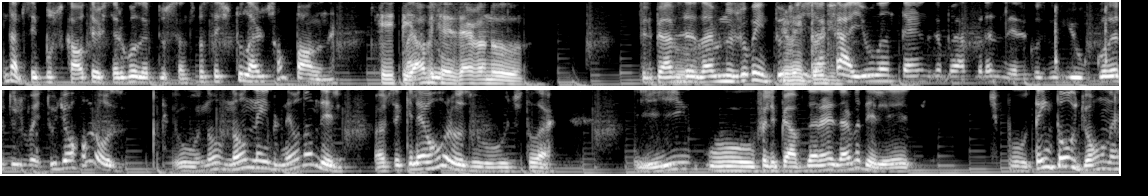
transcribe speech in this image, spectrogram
Não dá pra você buscar o terceiro goleiro do Santos pra ser titular do São Paulo, né? Felipe Mas Alves que- reserva no. Felipe Alves reserva no Juventude, que Juventude. já caiu o lanterna do Campeonato Brasileiro. E o goleiro do Juventude é horroroso. Eu não, não lembro nem o nome dele, mas eu sei que ele é horroroso, o titular. E o Felipe Alves era a reserva dele. Ele, tipo, tentou o John, né?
